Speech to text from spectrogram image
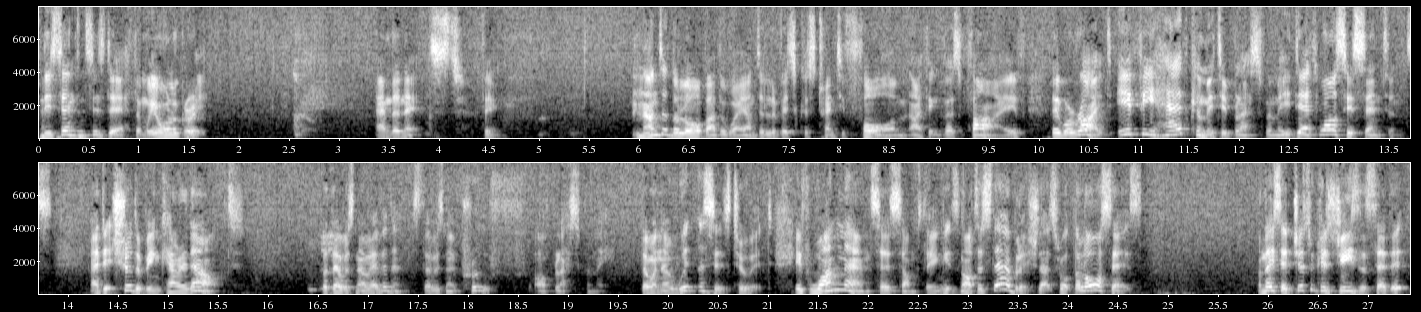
his sentence is death, and we all agree. And the next thing. Under the law, by the way, under Leviticus 24, I think verse 5, they were right. If he had committed blasphemy, death was his sentence, and it should have been carried out. But there was no evidence, there was no proof of blasphemy. There were no witnesses to it. If one man says something, it's not established. That's what the law says. And they said, just because Jesus said it,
